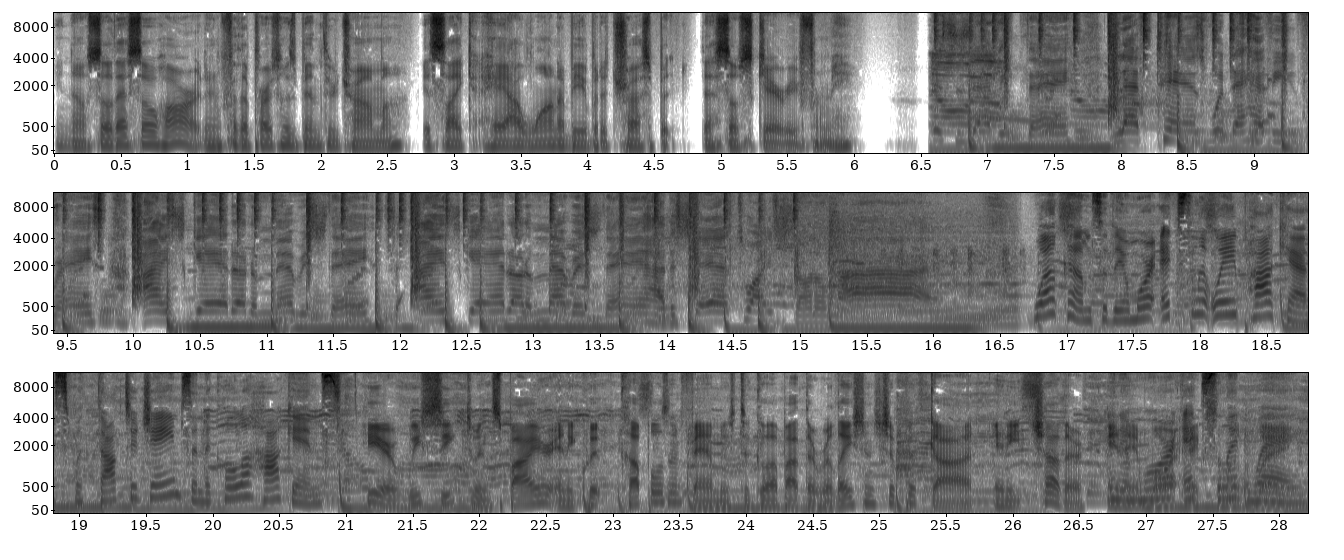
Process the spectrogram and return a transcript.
You know, so that's so hard. And for the person who's been through trauma, it's like, hey, I want to be able to trust, but that's so scary for me. This is everything. Left hands with the heavy reins. I ain't scared of the marriage thing. I ain't scared of the marriage thing. Had to say it twice on my. Welcome to the More Excellent Way podcast with Dr. James and Nicola Hawkins. Here, we seek to inspire and equip couples and families to go about their relationship with God and each other in, in a, a, more, more excellent, excellent, way. way.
